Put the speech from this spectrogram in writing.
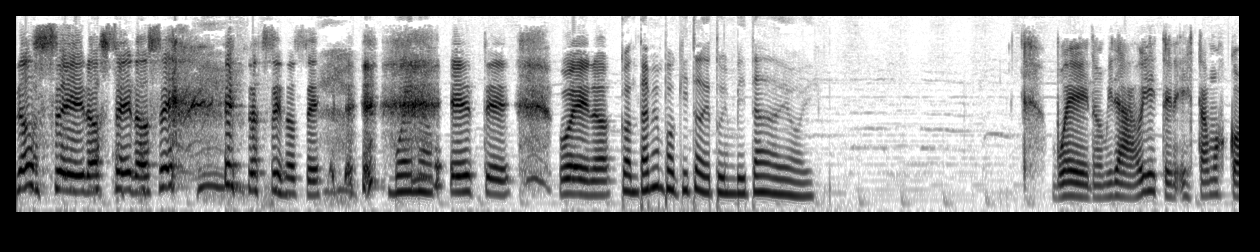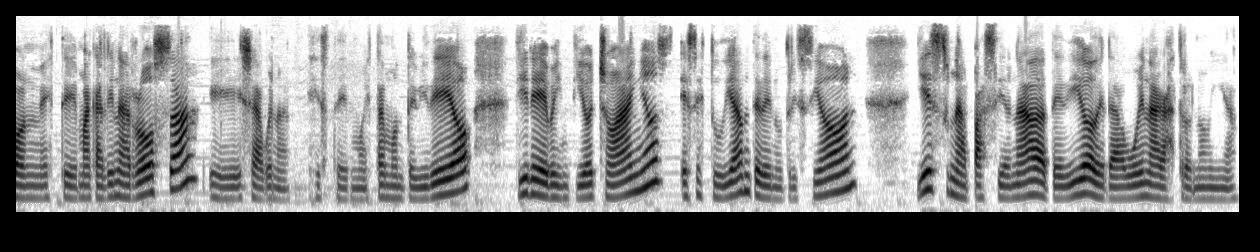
No sé, no sé, no sé, no sé, no sé. Bueno. Este, bueno, Contame un poquito de tu invitada de hoy. Bueno, mira, hoy estamos con este Macarena Rosa, eh, ella, bueno, este, está en Montevideo, tiene 28 años, es estudiante de nutrición y es una apasionada, te digo, de la buena gastronomía.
